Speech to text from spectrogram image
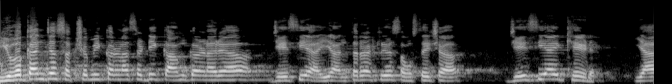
युवकांच्या सक्षमीकरणासाठी काम करणाऱ्या जे सी आय या आंतरराष्ट्रीय संस्थेच्या जे सी आय खेड या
